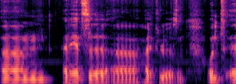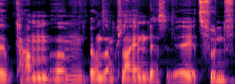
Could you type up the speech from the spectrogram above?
ähm, Rätsel äh, halt lösen. Und äh, kam ähm, bei unserem Kleinen, der ist jetzt fünf,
